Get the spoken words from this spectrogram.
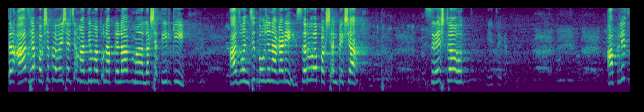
तर आज ह्या पक्षप्रवेशाच्या माध्यमातून आपल्याला म, लक्षात येईल की आज वंचित बहुजन आघाडी सर्व पक्षांपेक्षा श्रेष्ठ होत का? आपलीच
